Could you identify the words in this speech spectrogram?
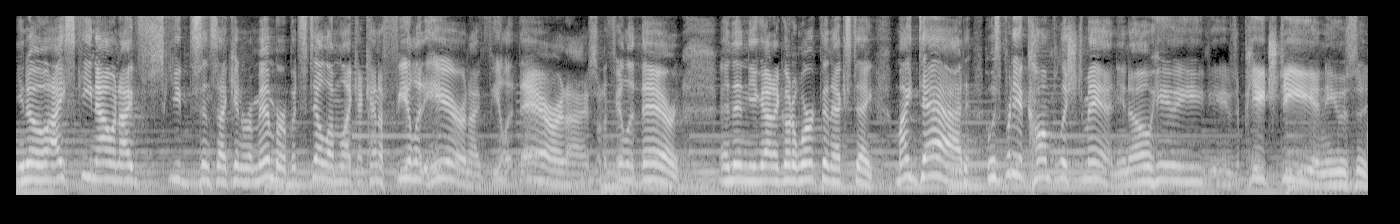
You know, I ski now and I've skied since I can remember, but still I'm like, I kind of feel it here and I feel it there and I sort of feel it there. And then you got to go to work the next day. My dad, who was a pretty accomplished man, you know, he, he, he was a PhD and he was a,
